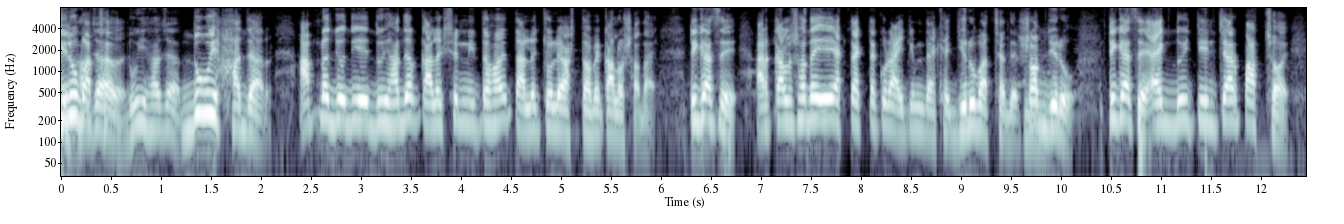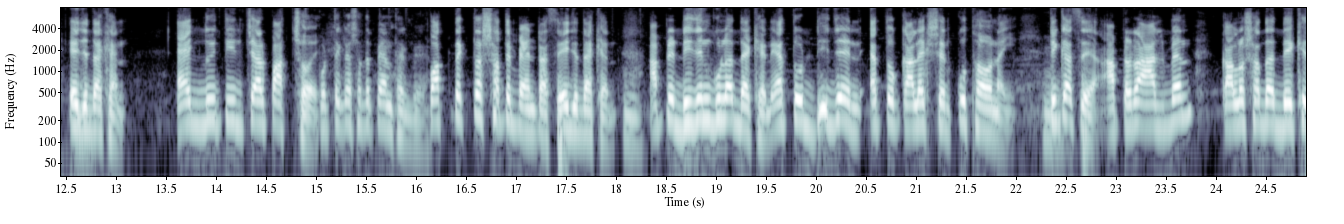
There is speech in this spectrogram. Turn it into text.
জিরো বাচ্চাদের। দুই হাজার। দুই হাজার। আপনার যদি এই দুই হাজার কালেকশন নিতে হয় তাহলে চলে আসতে হবে কালো সাদায়। ঠিক আছে? আর কালো সাদায় এই একটা একটা করে আইটেম দেখে জিরো বাচ্চাদের সব জিরো। ঠিক আছে? এক দুই তিন চার পাঁচ ছয়। এই যে দেখেন। এক দুই তিন চার পাঁচ ছয়। প্রত্যেকটার সাথে প্যান্ট থাকবে। প্রত্যেকটার সাথে প্যান্ট আছে। এই যে দেখেন আপনি ডিজাইনগুলো দেখেন এত ডিজাইন এত কালেকশন কোথাও নাই। ঠিক আছে? আপনারা আসবেন কালো সাদা দেখে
